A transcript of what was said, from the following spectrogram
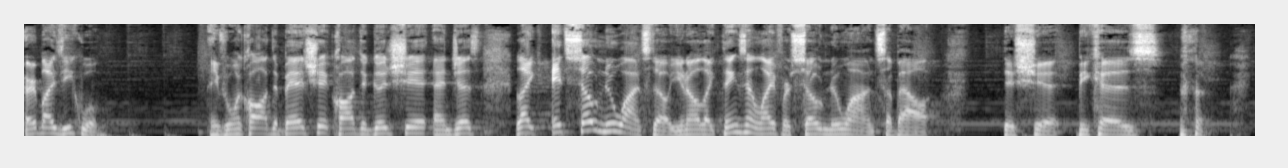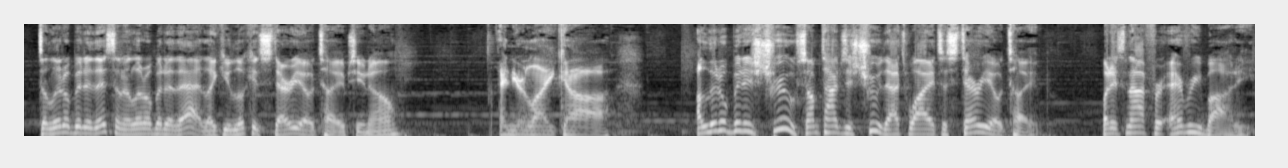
Everybody's equal. If you want to call it the bad shit, call it the good shit, and just like it's so nuanced though, you know, like things in life are so nuanced about this shit because it's a little bit of this and a little bit of that. Like you look at stereotypes, you know, and you're like, uh, a little bit is true. Sometimes it's true. That's why it's a stereotype, but it's not for everybody.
